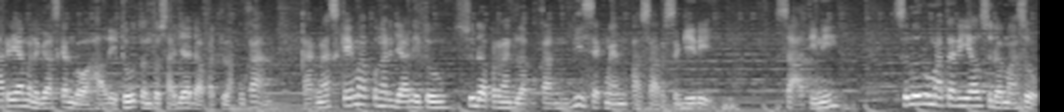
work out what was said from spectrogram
Harya menegaskan bahwa hal itu tentu saja dapat dilakukan, karena skema pengerjaan itu sudah pernah dilakukan di segmen pasar segiri. Saat ini, seluruh material sudah masuk,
